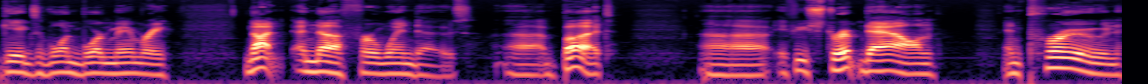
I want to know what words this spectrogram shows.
gigs of onboard memory, not enough for Windows. Uh, but uh, if you strip down and prune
